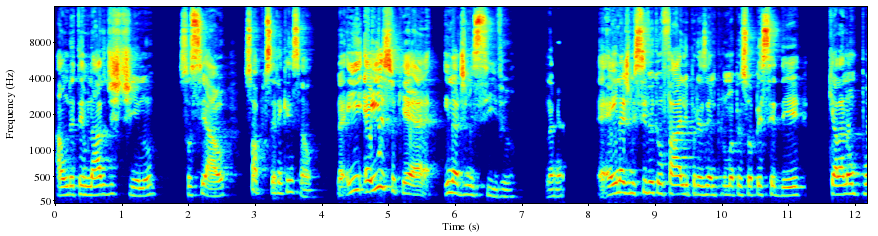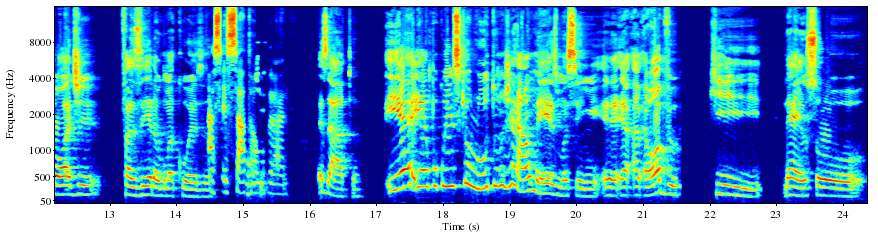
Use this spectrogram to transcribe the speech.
a um determinado destino social só por serem quem são. Né? E é isso que é inadmissível. Né? É inadmissível que eu fale, por exemplo, uma pessoa PCD que ela não pode fazer alguma coisa. Acessar tal lugar. Exato. E é, e é, um pouco isso que eu luto no geral mesmo, assim. É, é, é óbvio que né, eu sou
